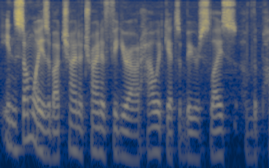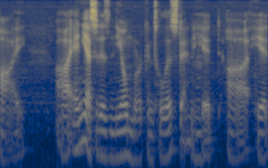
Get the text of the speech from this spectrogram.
in some ways, about China trying to figure out how it gets a bigger slice of the pie. Uh, and yes, it is neo-mercantilist, and Mhm. it uh, it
